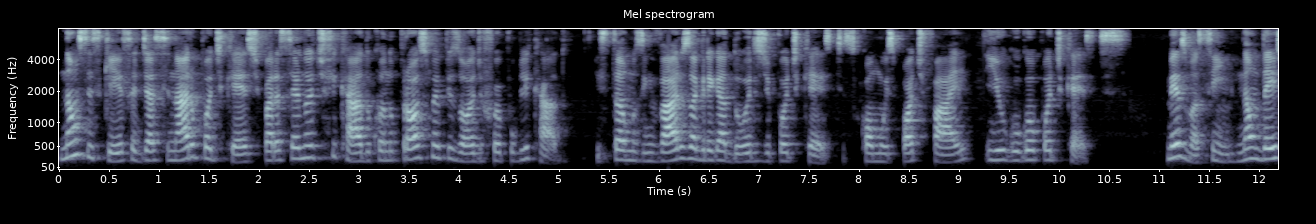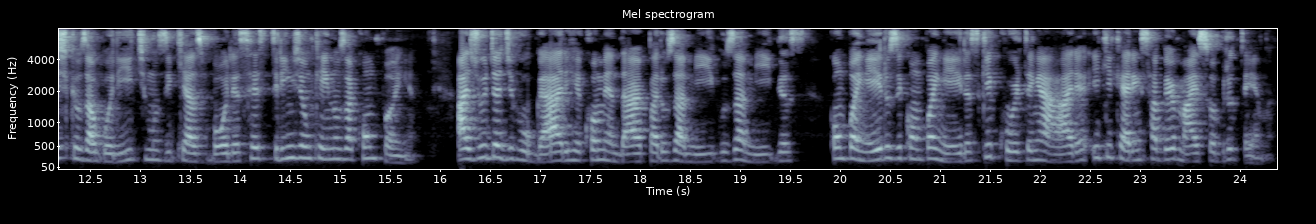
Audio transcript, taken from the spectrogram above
Não se esqueça de assinar o podcast para ser notificado quando o próximo episódio for publicado. Estamos em vários agregadores de podcasts, como o Spotify e o Google Podcasts. Mesmo assim, não deixe que os algoritmos e que as bolhas restringam quem nos acompanha. Ajude a divulgar e recomendar para os amigos, amigas, companheiros e companheiras que curtem a área e que querem saber mais sobre o tema.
